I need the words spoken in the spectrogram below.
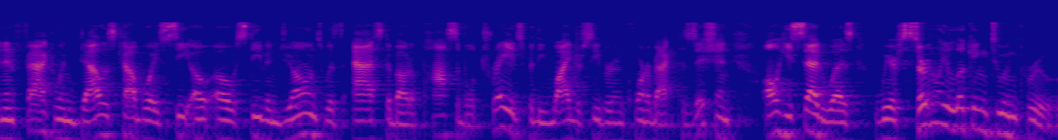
And in fact, when Dallas Cowboys COO Stephen Jones was asked about a possible trades for the wide receiver and cornerback position, all he said was, We're certainly looking to improve.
